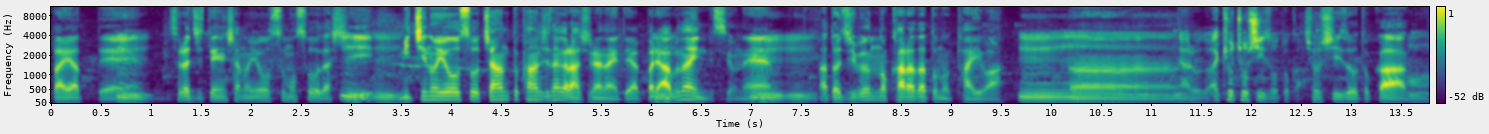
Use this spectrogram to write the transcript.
ぱいあって、うん、それは自転車の様子もそうだし、うんうん、道の様子をちゃんと感じながら走らないとやっぱり危ないんですよね、うんうん、あとは自分の体との対話。なるほど。あ今日調子いいぞとか。調子いいぞとか、うん、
